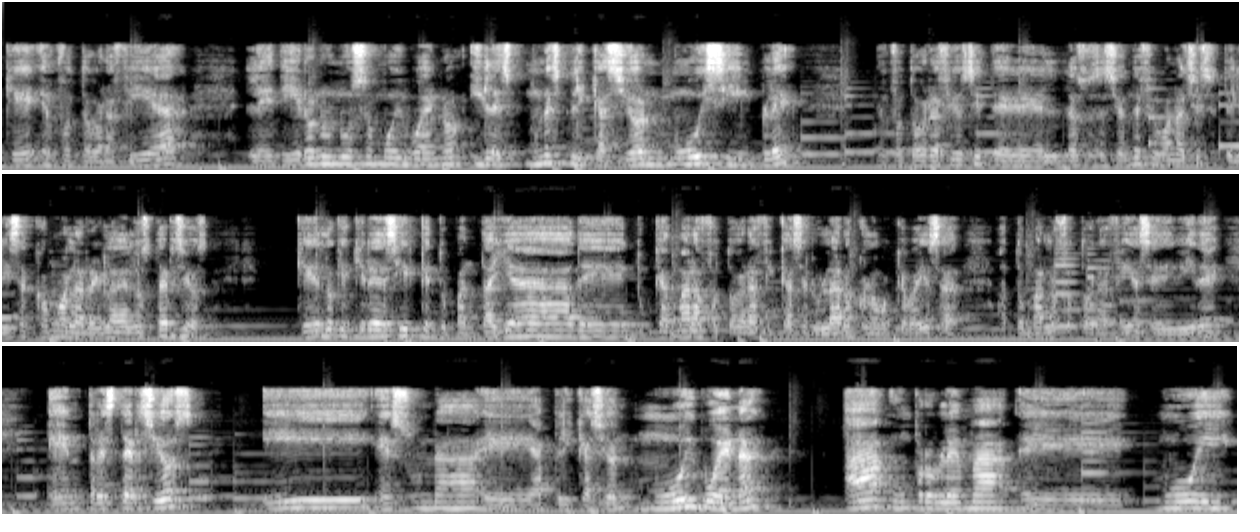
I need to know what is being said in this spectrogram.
que en fotografía le dieron un uso muy bueno y les, una explicación muy simple. En fotografía la sucesión de Fibonacci se utiliza como la regla de los tercios. ¿Qué es lo que quiere decir? Que tu pantalla de tu cámara fotográfica celular o con lo que vayas a, tomar la fotografía se divide en tres tercios y es una eh, aplicación muy buena a un problema eh, muy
